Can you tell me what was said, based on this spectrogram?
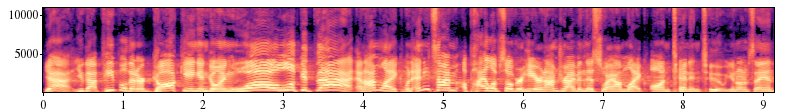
Yeah, you got people that are gawking and going, whoa, look at that. And I'm like, when anytime a pileup's over here and I'm driving this way, I'm like on 10 and 2. You know what I'm saying?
